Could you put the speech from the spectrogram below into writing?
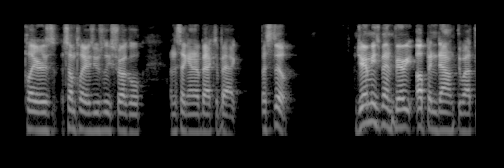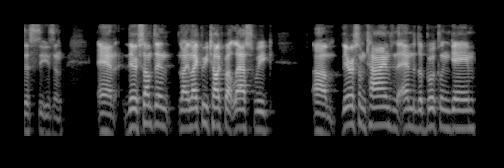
players, some players usually struggle on the second end of a back to back. But still, Jerami's been very up and down throughout this season. And there's something like, like we talked about last week. Um, there were some times in the end of the Brooklyn game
